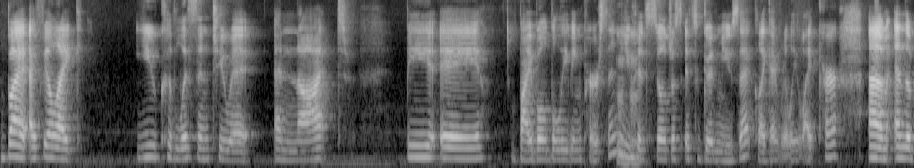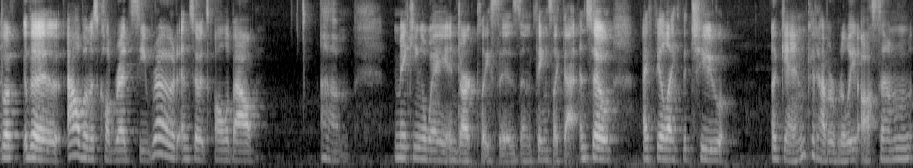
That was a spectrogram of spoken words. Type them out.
but i feel like you could listen to it and not be a Bible believing person. You could still just it's good music. Like I really like her. Um, and the book the album is called Red Sea Road and so it's all about um, making a way in dark places and things like that. And so I feel like the two again could have a really awesome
